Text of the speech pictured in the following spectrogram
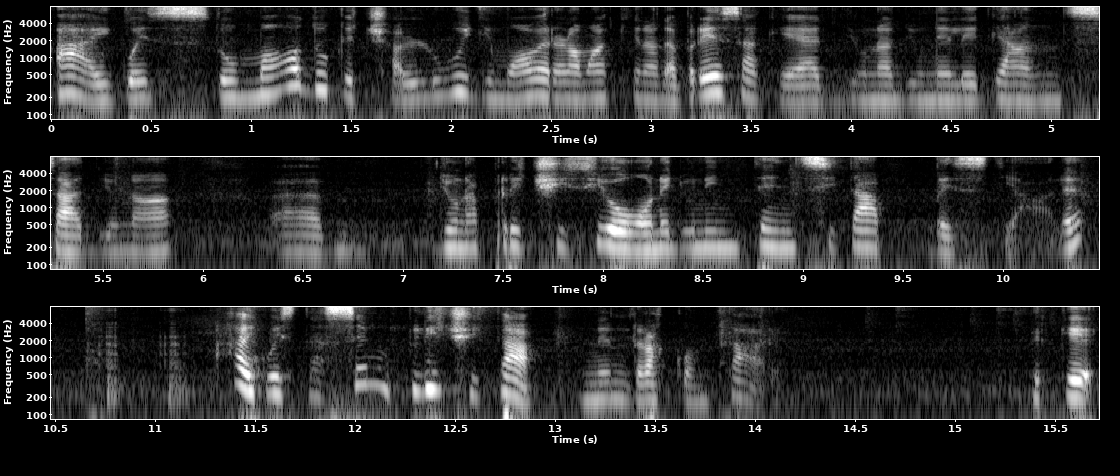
Hai questo modo che c'ha lui di muovere la macchina da presa che è di, una, di un'eleganza, di una... ehm, di una precisione, di un'intensità bestiale, hai questa semplicità nel raccontare, perché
